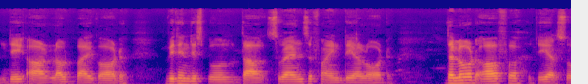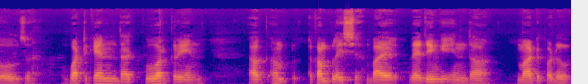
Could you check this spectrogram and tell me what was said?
They are loved by God. Within this pool, the swans find their Lord, the Lord of their souls. What can the poor crane accomplish by wading in the mud puddle?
